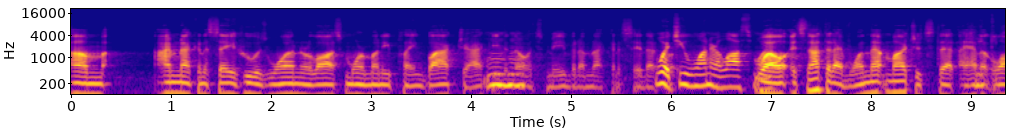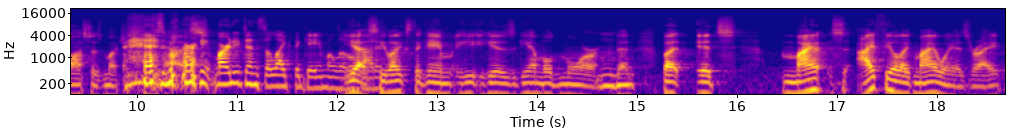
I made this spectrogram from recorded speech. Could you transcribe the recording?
um, I'm not going to say who has won or lost more money playing blackjack, even though it's me. But I'm not going to say that. what, you won or lost more? Well, it's not that I've won that much; it's that I haven't lost as much as As. Marty, Marty tends to like the game a little bit. Yes, he likes the game. He, he has gambled more Mm-hmm. than, but it's my. I feel like my way is right,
